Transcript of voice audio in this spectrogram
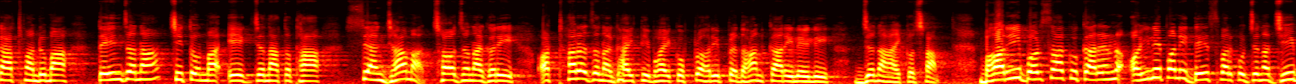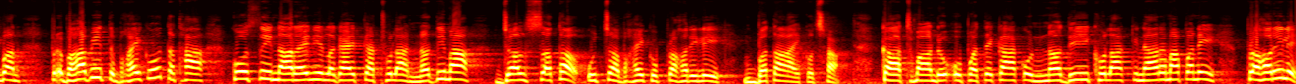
काठमाडौँमा तिनजना चितवनमा एकजना तथा स्याङ्झामा छजना गरी अठारजना घाइते भएको प्रहरी प्रधान कार्यालयले जनाएको छ। भारी वर्षाको कारण अहिले पनि देशभरको जनजीवन प्रभावित भएको तथा कोशी नारायणी लगायतका ठुला नदीमा जलसतह उच्च भएको प्रहरीले बताएको छ। काठमाडौँ उपत्यकाको नदी खोला किनारामा पनि प्रहरीले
